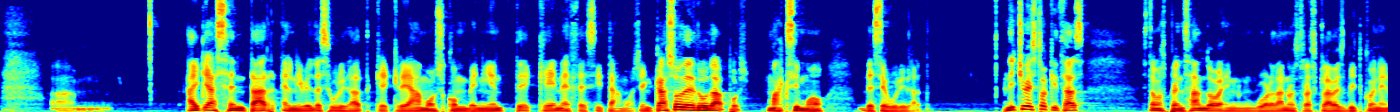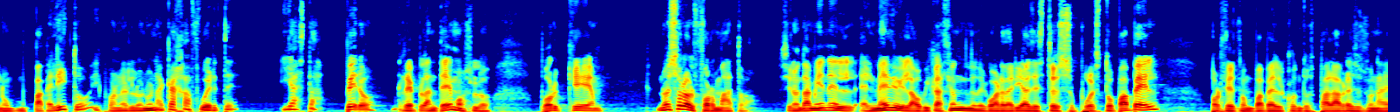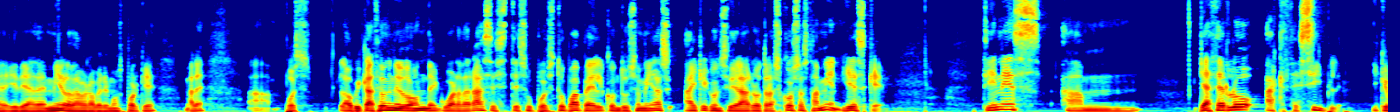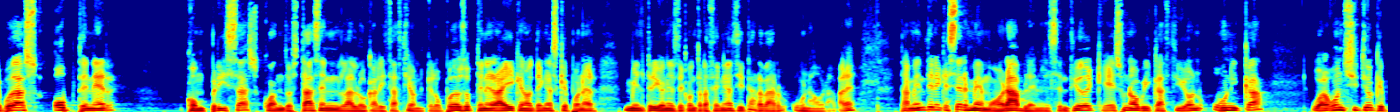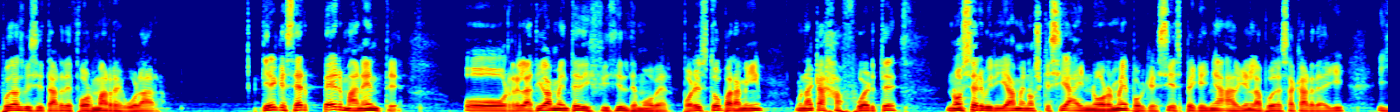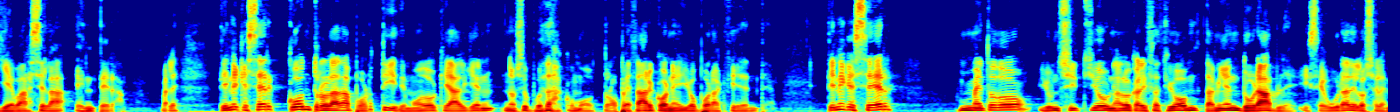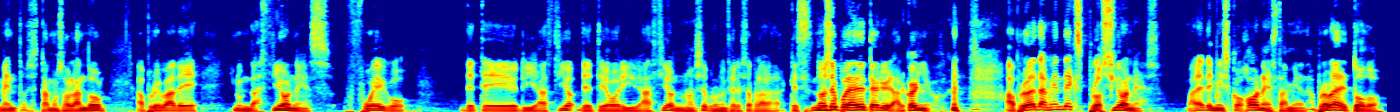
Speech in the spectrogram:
hay que asentar el nivel de seguridad que creamos conveniente que necesitamos. Y en caso de duda, pues máximo de seguridad. Dicho esto, quizás estamos pensando en guardar nuestras claves Bitcoin en un papelito y ponerlo en una caja fuerte y ya está. Pero replanteémoslo, porque no es solo el formato, sino también el, medio y la ubicación donde guardarías este supuesto papel. Por cierto, un papel con tus palabras es una idea de mierda, ahora veremos por qué, ¿vale? Ah, pues la ubicación de donde guardarás este supuesto papel con tus semillas hay que considerar otras cosas también, y es que tienes que hacerlo accesible y que puedas obtener con prisas cuando estás en la localización, que lo puedes obtener ahí, que no tengas que poner mil trillones de contraseñas y tardar una hora, ¿vale? También tiene que ser memorable, en el sentido de que es una ubicación única o algún sitio que puedas visitar de forma regular. Tiene que ser permanente o relativamente difícil de mover. Por esto, para mí, una caja fuerte no serviría a menos que sea enorme, porque si es pequeña, alguien la puede sacar de allí y llevársela entera, ¿vale? tiene que ser controlada por ti, de modo que alguien no se pueda como tropezar con ello por accidente. Tiene que ser un método y un sitio, una localización también durable y segura de los elementos. Estamos hablando a prueba de inundaciones, fuego, deterioración, deterioración, no sé pronunciar esa palabra, que no se puede deteriorar, coño. a prueba también de explosiones, ¿vale? De mis cojones también, a prueba de todo.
